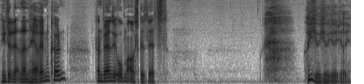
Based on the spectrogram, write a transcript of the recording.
hinter den anderen herrennen können, dann werden sie oben ausgesetzt. Huiuiuiui.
